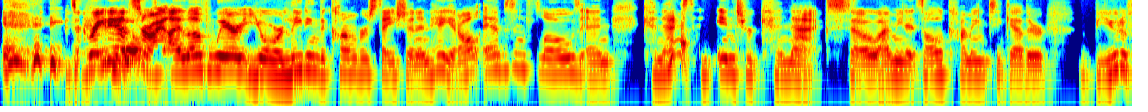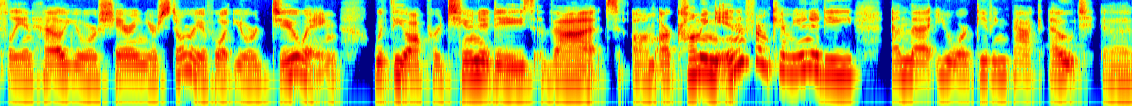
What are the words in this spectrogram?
it's a great answer. I, I, love where you're leading the conversation. And hey, it all ebbs and flows and connects yeah. and interconnects. So, I mean, it's all coming together beautifully in how you're sharing your story of what you're doing with the opportunities that um, are coming in from community and that you're giving back out uh,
